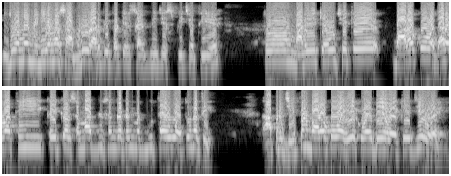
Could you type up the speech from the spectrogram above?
જો મેં મીડિયામાં સાંભળ્યું આરપી પટેલ સાહેબની જે સ્પીચ હતી એ તો મારે એ કહેવું છે કે બાળકો વધારવાથી કંઈક સમાજનું સંગઠન મજબૂત થાય એવું હોતું નથી. આપણે જે પણ બાળકો હોય એક હોય બે હોય કે જે હોય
